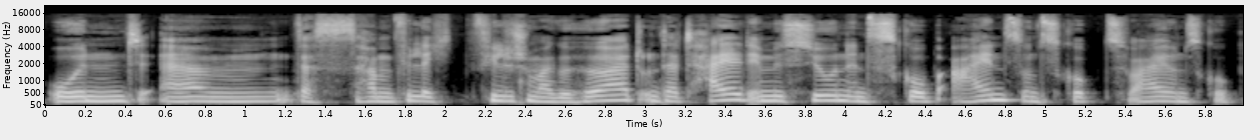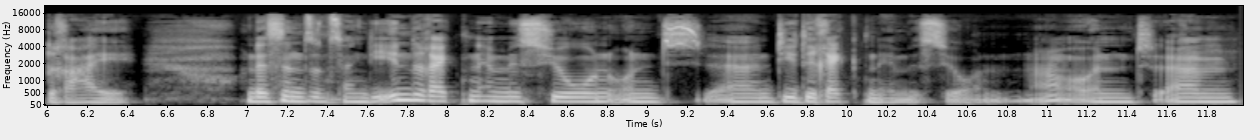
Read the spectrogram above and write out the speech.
Und ähm, das haben vielleicht viele schon mal gehört, unterteilt Emissionen in Scope 1 und Scope 2 und Scope 3. Und das sind sozusagen die indirekten Emissionen und äh, die direkten Emissionen. Ne? Und ähm,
